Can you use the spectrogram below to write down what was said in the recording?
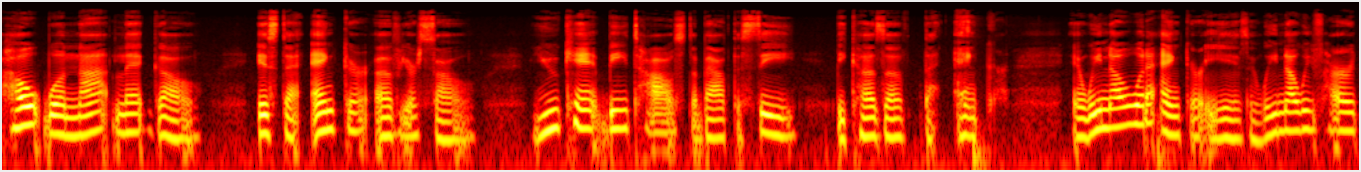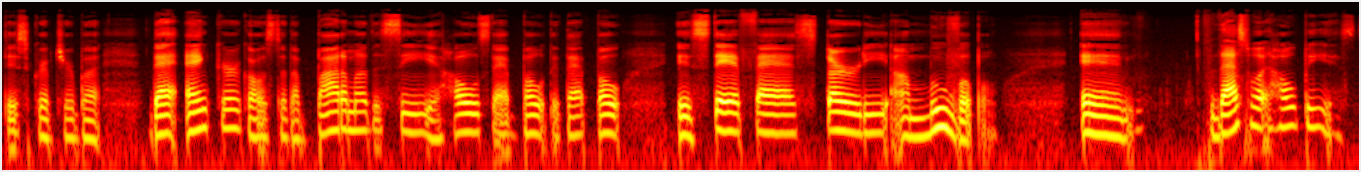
hope will not let go. It's the anchor of your soul. You can't be tossed about the sea because of the anchor. And we know what an anchor is, and we know we've heard this scripture, but that anchor goes to the bottom of the sea. It holds that boat, that that boat is steadfast, sturdy, unmovable. And that's what hope is.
